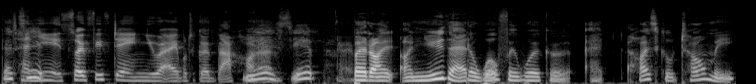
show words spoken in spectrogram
that's 10 it. years. So 15, you were able to go back home. Yes, yep. Okay. But I, I knew that. A welfare worker at high school told me,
